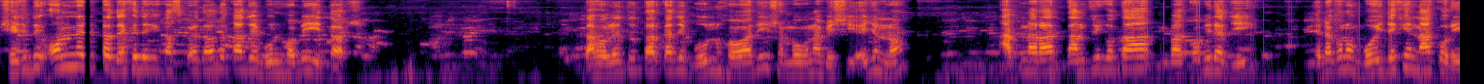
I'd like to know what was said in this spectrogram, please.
সে যদি অন্যেরটা দেখে দেখে কাজ করে, তাহলে কাজে ভুল হবেই তার। তাহলে তো তার কাজে ভুল হওয়ারই সম্ভাবনা বেশি। এই জন্য আপনারা তান্ত্রিকতা বা কবিরাজি এটা কোনো বই দেখে না করে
